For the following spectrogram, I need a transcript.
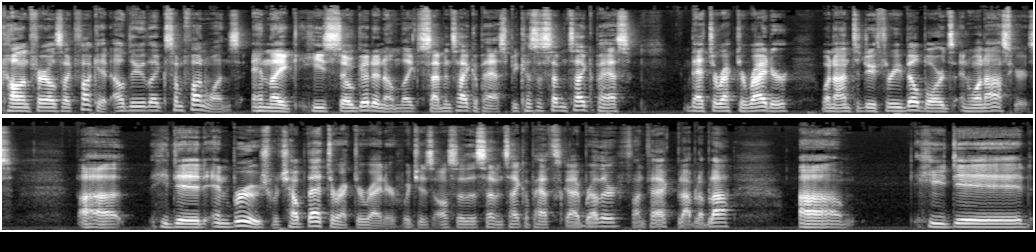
Colin Farrell's like, fuck it, I'll do like some fun ones. And like he's so good in them, like Seven Psychopaths. Because of Seven Psychopaths, that director writer went on to do three billboards and won Oscars. Uh, he did In Bruges, which helped that director writer, which is also the Seven Psychopaths guy brother. Fun fact, blah blah blah. Um, he did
